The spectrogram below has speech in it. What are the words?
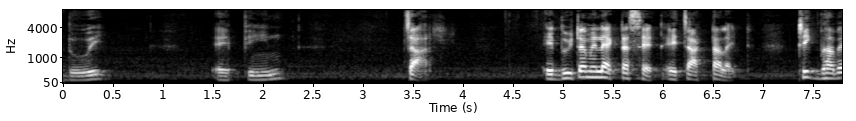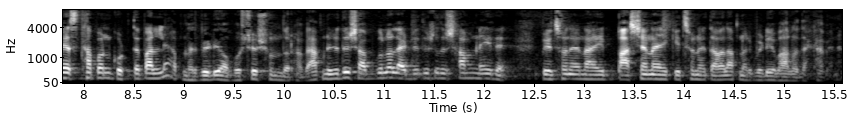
দুই, এই তিন, চার। এই দুইটা মিলে একটা সেট এই চারটা লাইট ঠিকভাবে স্থাপন করতে পারলে আপনার ভিডিও অবশ্যই সুন্দর হবে। আপনি যদি সবগুলো লাইট যদি শুধু সামনেই দেন, পেছনে নাই, পাশে নাই, কিছু নেই, তাহলে আপনার ভিডিও ভালো দেখাবে না।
